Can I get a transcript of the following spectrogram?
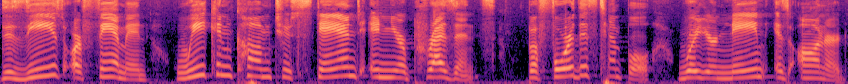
disease, or famine, we can come to stand in your presence before this temple where your name is honored.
